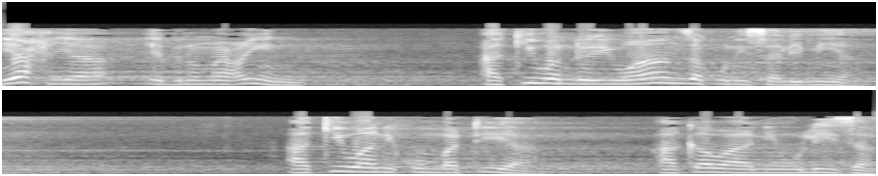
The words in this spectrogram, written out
يحيى ابن معين akiwa ndio yuanza kunisalimia akiwa anikumbatia akawa aniuliza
